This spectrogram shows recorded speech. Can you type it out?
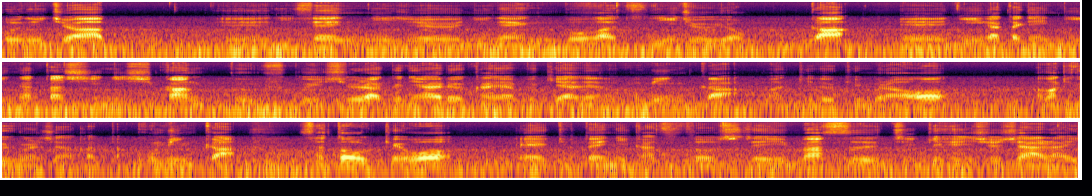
こんにちは、えー、2022年5月24日、えー、新潟県新潟市西館区福井集落にあるかやぶき屋根の古民家牧時村を牧時村じゃなかった。古民家佐藤家を、えー、拠点に活動しています地域編集者ライ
